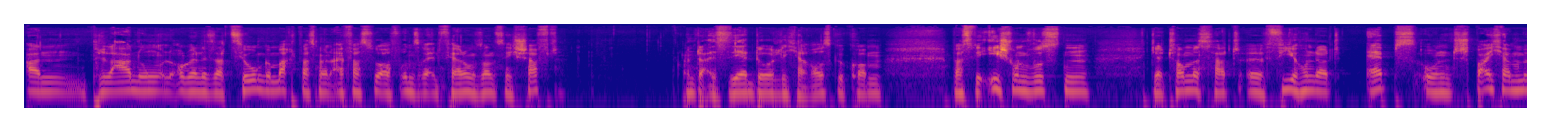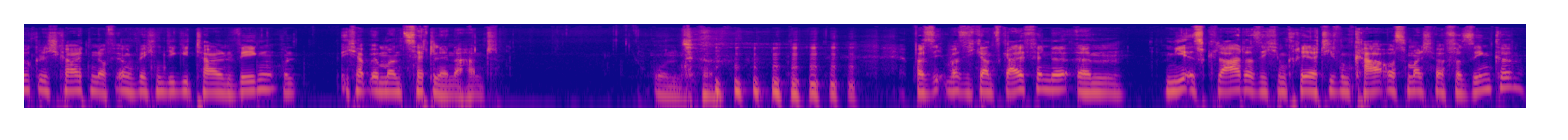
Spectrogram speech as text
an Planung und Organisation gemacht, was man einfach so auf unserer Entfernung sonst nicht schafft. Und da ist sehr deutlich herausgekommen, was wir eh schon wussten. Der Thomas hat äh, 400 Apps und Speichermöglichkeiten auf irgendwelchen digitalen Wegen und ich habe immer einen Zettel in der Hand. Und was, ich, was ich ganz geil finde, ähm, mir ist klar, dass ich im kreativen Chaos manchmal versinke.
